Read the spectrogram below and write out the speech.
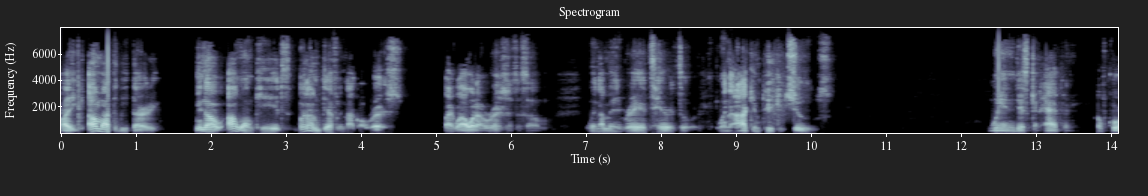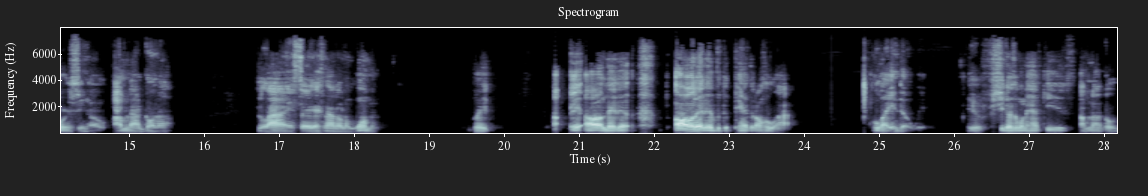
Like, I'm about to be 30. You know, I want kids, but I'm definitely not gonna rush. Like, why would I rush into something when I'm in red territory? When I can pick and choose when this can happen. Of course, you know, I'm not gonna lie and say that's not on a woman, but uh, it, all that uh, all that ever depended on who I who I end up with. If she doesn't want to have kids, I'm not gonna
